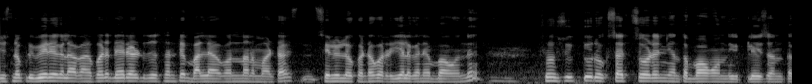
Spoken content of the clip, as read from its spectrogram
చూసినప్పుడు వేరేలా కాకపోతే డైరెక్ట్ చూస్తుంటే భలే ఉందన్నమాట. సెల్లులో కంటే ఒక రియల్గానే బాగుంది. సో చుట్టూరు ఒకసారి చూడండి ఎంత బాగుంది ఈ ప్లేస్ అంతా.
